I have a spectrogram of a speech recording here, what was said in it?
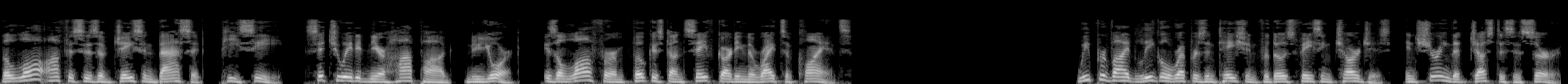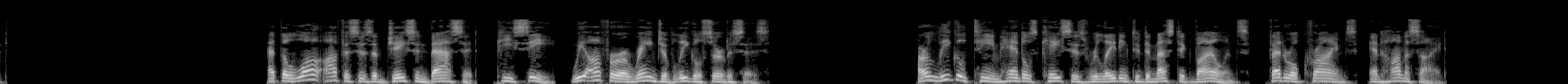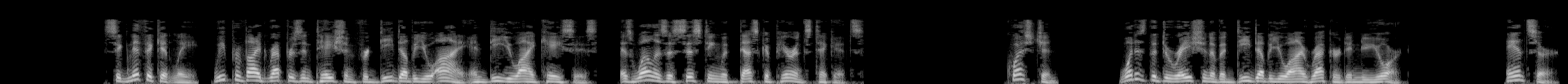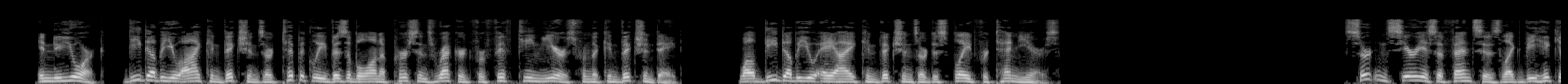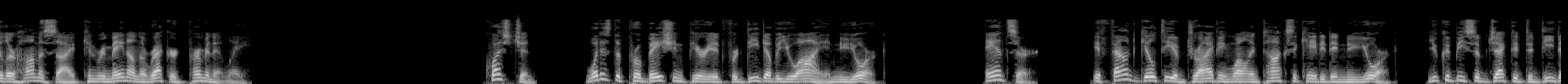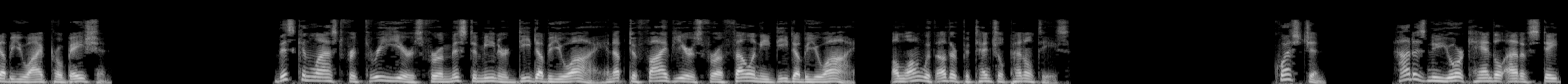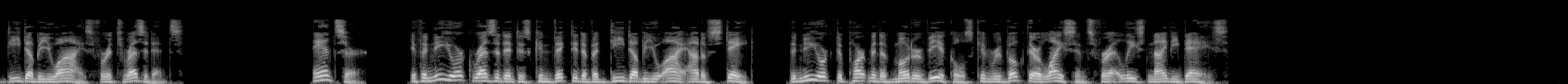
The law offices of Jason Bassett, P.C., situated near Hauppauge, New York, is a law firm focused on safeguarding the rights of clients. We provide legal representation for those facing charges, ensuring that justice is served. At the law offices of Jason Bassett, P.C., we offer a range of legal services. Our legal team handles cases relating to domestic violence, federal crimes, and homicide. Significantly, we provide representation for DWI and DUI cases, as well as assisting with desk appearance tickets. Question. What is the duration of a DWI record in New York? Answer. In New York, DWI convictions are typically visible on a person's record for 15 years from the conviction date, while DWAI convictions are displayed for 10 years. Certain serious offenses like vehicular homicide can remain on the record permanently. Question. What is the probation period for DWI in New York? Answer. If found guilty of driving while intoxicated in New York, you could be subjected to DWI probation. This can last for three years for a misdemeanor DWI and up to five years for a felony DWI, along with other potential penalties. Question. How does New York handle out-of-state DWIs for its residents? Answer. If a New York resident is convicted of a DWI out of state, the New York Department of Motor Vehicles can revoke their license for at least 90 days.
